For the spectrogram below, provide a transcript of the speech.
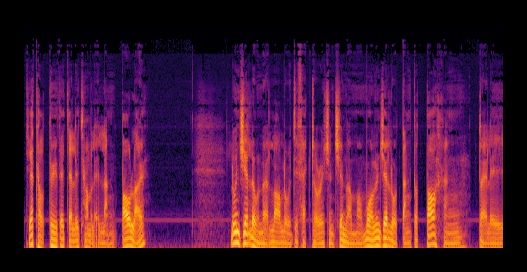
เทียเท่าตื้อแต่จะเลยทำอะไรหลังเป้าเลย luôn chế lộ nè lo lộ de facto relationship mà mà mua luôn chế lộ tăng to to hàng tại lệ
